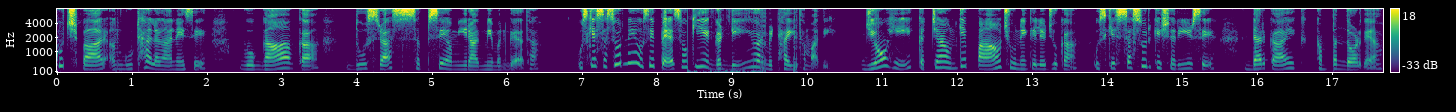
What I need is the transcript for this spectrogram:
कुछ बार अंगूठा लगाने से वो गाँव का दूसरा सबसे अमीर आदमी बन गया था। उसके ससुर ने उसे पैसों की एक गड्डी और मिठाई थमा दी ज्यों ही कच्चा उनके पाँव छूने के लिए झुका, उसके ससुर के शरीर से डर का एक कंपन दौड़ गया।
